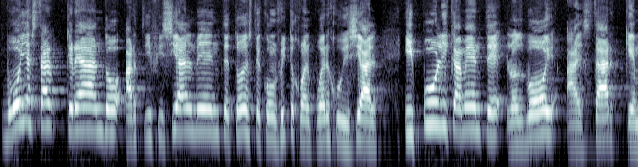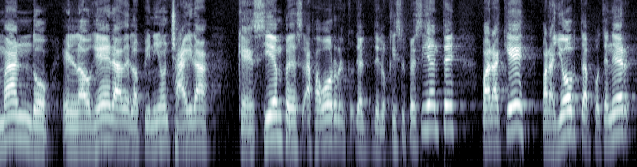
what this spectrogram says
voy a estar creando artificialmente todo este conflicto con el Poder Judicial y públicamente los voy a estar quemando en la hoguera de la opinión chaira, que siempre es a favor de, de lo que dice el presidente. ¿Para qué? Para yo opta- por tener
